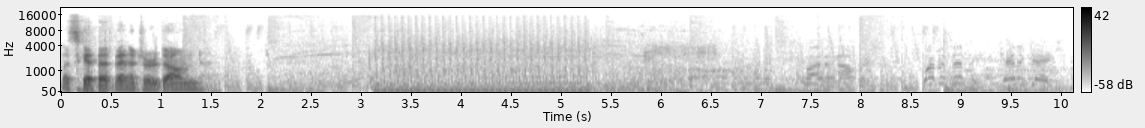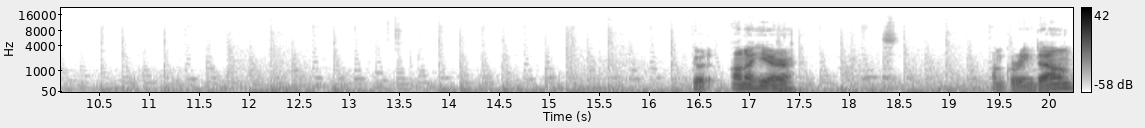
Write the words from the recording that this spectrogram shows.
Let's get that Venator down. Good. Anna here. Hunkering down.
